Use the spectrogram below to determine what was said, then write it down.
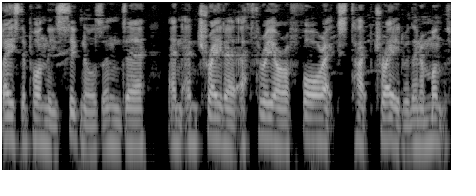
based upon these signals and. Uh, and, and trade a, a three or a four x type trade within a month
